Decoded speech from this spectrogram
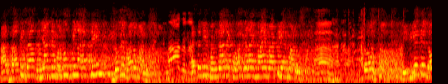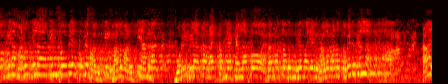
আর সাথে সাথ ইয়া যে মানুষ গেলা হাকতেন দমে ভালো মানুষ আসলে বঙ্গালে কহল গেলায় মায় মাটি আর মানুষ তো এদিকে যে মানুষ ভালো ভালো মানুষ কি? আমরা বহি তা রাত খেললা তো এখন মতলব তো বুঝে পারি ভালো মানুষ তবে তো খেললা। হ্যাঁ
